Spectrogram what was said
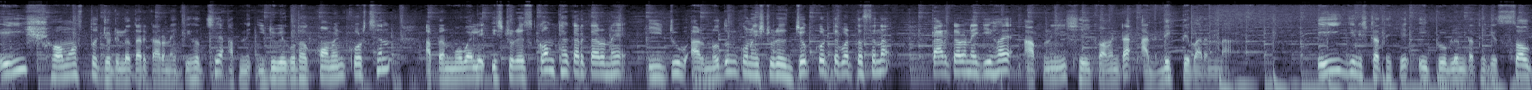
এই সমস্ত জটিলতার কারণে কি হচ্ছে? আপনি ইউটিউবে কোথাও কমেন্ট করছেন, আপনার মোবাইলে স্টোরেজ কম থাকার কারণে ইউটিউব আর নতুন কোনো স্টোরেজ যোগ করতে পারতেছে না। তার কারণে কি হয়? আপনি সেই কমেন্টটা আর দেখতে পারেন না। এই জিনিসটা থেকে, এই প্রবলেমটা থেকে সলভ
